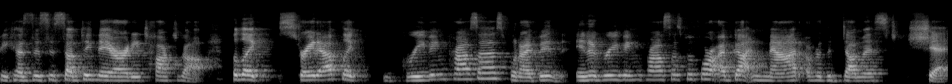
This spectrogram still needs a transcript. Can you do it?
Because this is something they already talked about. But like straight up like grieving process when i've been in a grieving process before i've gotten mad over the dumbest shit.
